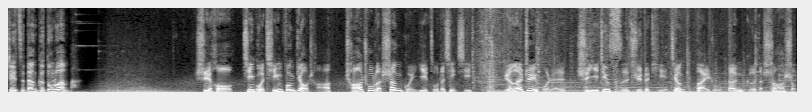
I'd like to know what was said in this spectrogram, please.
这次丹阁动乱吧，事后经过秦风调查，查出了山鬼一族的信息。原来这伙人是已经死去的铁匠带入丹阁的杀手，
